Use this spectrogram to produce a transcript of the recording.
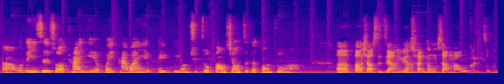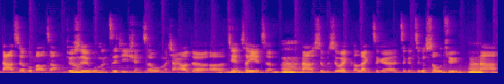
啊。我的意思是说，他也回台湾也可以不用去做报销这个动作吗？呃，报销是这样，因为传统上嘛，我们怎么搭车或报账，就是我们自己选择我们想要的呃，自行车业者，嗯，那是不是会 collect 这个这个这个收据？嗯，那。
